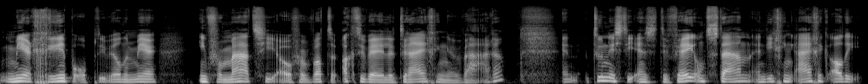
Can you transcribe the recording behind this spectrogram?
meer grip op. Die wilde meer informatie over wat de actuele dreigingen waren. En toen is die NCTV ontstaan en die ging eigenlijk al die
